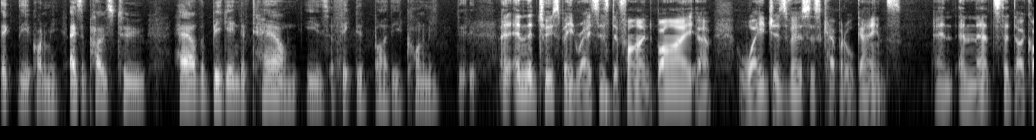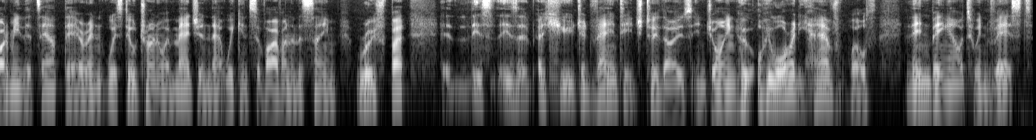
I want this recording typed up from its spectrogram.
the economy, as opposed to how the big end of town is affected by the economy. And, the two speed race is defined by uh, wages versus capital gains and and that's the dichotomy that's out there and we're still trying to imagine that we can survive under the same roof but this is a, a huge advantage to those enjoying who who already have wealth then being able to invest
